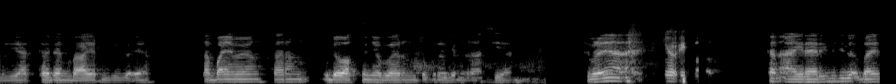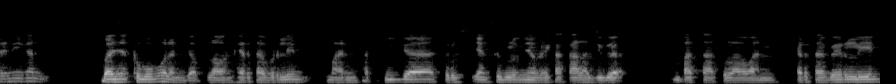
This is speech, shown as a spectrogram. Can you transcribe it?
melihat keadaan Bayern juga ya tampaknya memang sekarang udah waktunya Bayern untuk regenerasi ya sebenarnya Yoi. kan akhir-akhir ini juga Bayern ini kan banyak kebobolan gak lawan Hertha Berlin kemarin 4-3 terus yang sebelumnya mereka kalah juga 4-1 lawan Hertha Berlin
